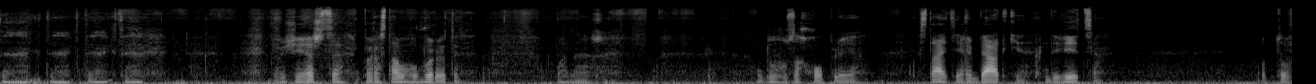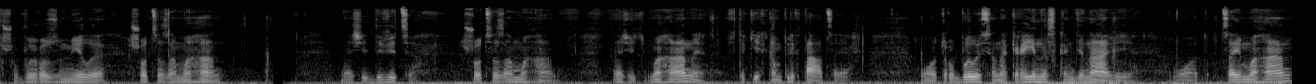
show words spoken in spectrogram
Так, так, так, так. Короче, я ж це перестав говорити. Мене ж дух захоплює. Кстати, ребятки, дивіться. Ото, щоб ви розуміли, що це за маган. Значить, дивіться, що це за маган. Значить, магани в таких комплектаціях от, робилися на країни Скандинавії. От. Цей маган,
